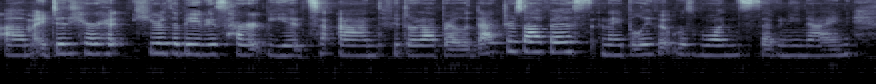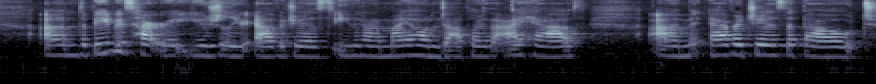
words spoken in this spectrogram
Um, I did hear hear the baby's heartbeat on the fetal Doppler at the doctor's office, and I believe it was 179. Um, the baby's heart rate usually averages, even on my home Doppler that I have, um, averages about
